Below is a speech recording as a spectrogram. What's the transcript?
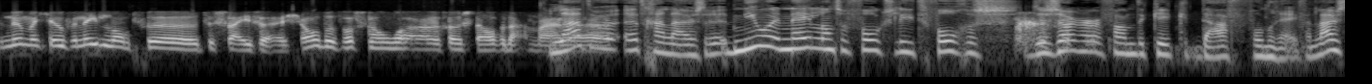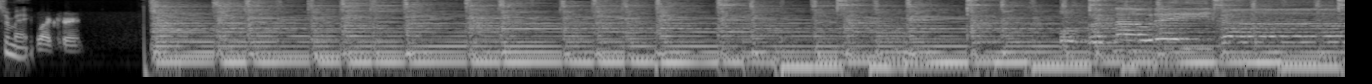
een nummertje over Nederland eh, te schrijven, weet. Dat was wel eh, gewoon snel gedaan. Maar, Laten we het gaan luisteren. Het nieuwe Nederlandse volkslied volgens de zanger van de kick, Daaf von Reven. Luister mee. Lekker. Of het nou regent,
